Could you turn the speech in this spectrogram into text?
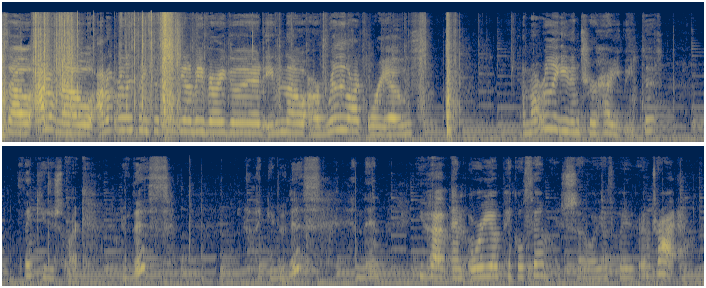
So, I don't know. I don't really think this is going to be very good, even though I really like Oreos. I'm not really even sure how you eat this. I think you just like do this. I think you do this. And then you have an Oreo pickle sandwich. So, I guess we're going to try it.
